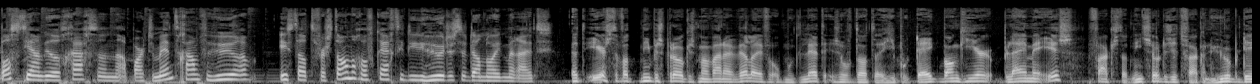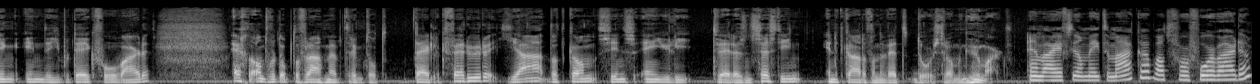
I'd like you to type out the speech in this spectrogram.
Bastiaan wil graag zijn appartement gaan verhuren. Is dat verstandig of krijgt hij die huurders er dan nooit meer uit? Het eerste wat niet besproken is, maar waar hij wel even op moet letten... is of dat de hypotheekbank hier blij mee is. Vaak is dat niet zo. Er zit vaak een huurbeding in de hypotheekvoorwaarden. Echt antwoord op de vraag met betrekking tot tijdelijk verhuren. Ja, dat kan sinds 1 juli 2016 in het kader van de wet doorstroming huurmarkt. En waar heeft hij dan mee te maken? Wat voor voorwaarden?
